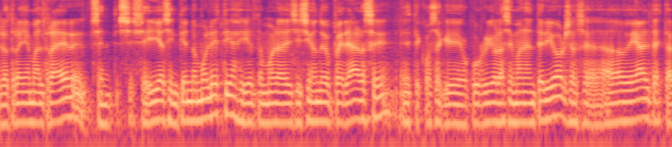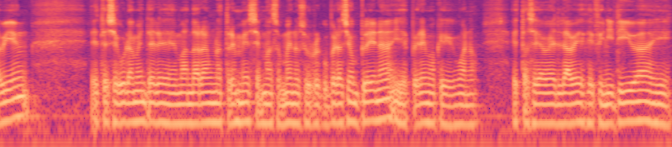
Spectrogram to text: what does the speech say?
lo traía mal traer, se, seguía sintiendo molestias y él tomó la decisión de operarse, este, cosa que ocurrió la semana anterior, ya se ha dado de alta, está bien. Este, seguramente le mandará unos tres meses más o menos su recuperación plena y esperemos que bueno, esta sea la vez definitiva y,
